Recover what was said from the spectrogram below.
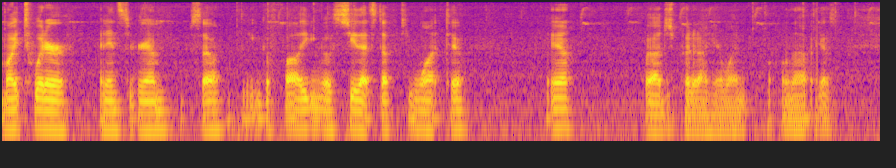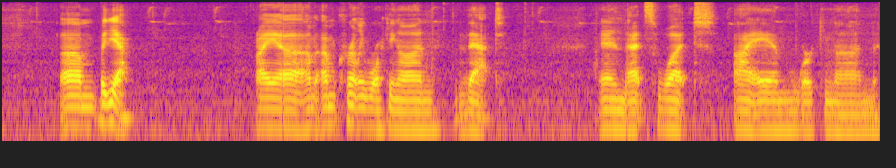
my Twitter and Instagram, so you can go follow. You can go see that stuff if you want to. Yeah. Well, I'll just put it on here. Why, why not? I guess. Um, but yeah, I uh, I'm, I'm currently working on that, and that's what I am working on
